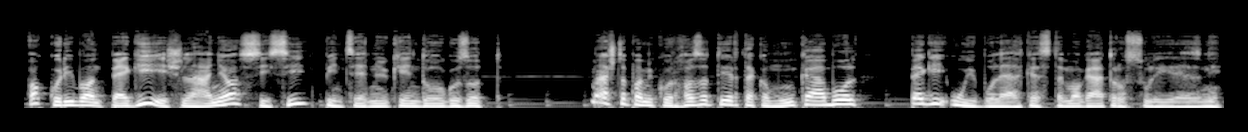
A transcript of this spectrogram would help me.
Akkoriban Peggy és lánya, Sissy, pincérnőként dolgozott. Másnap, amikor hazatértek a munkából, Peggy újból elkezdte magát rosszul érezni.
